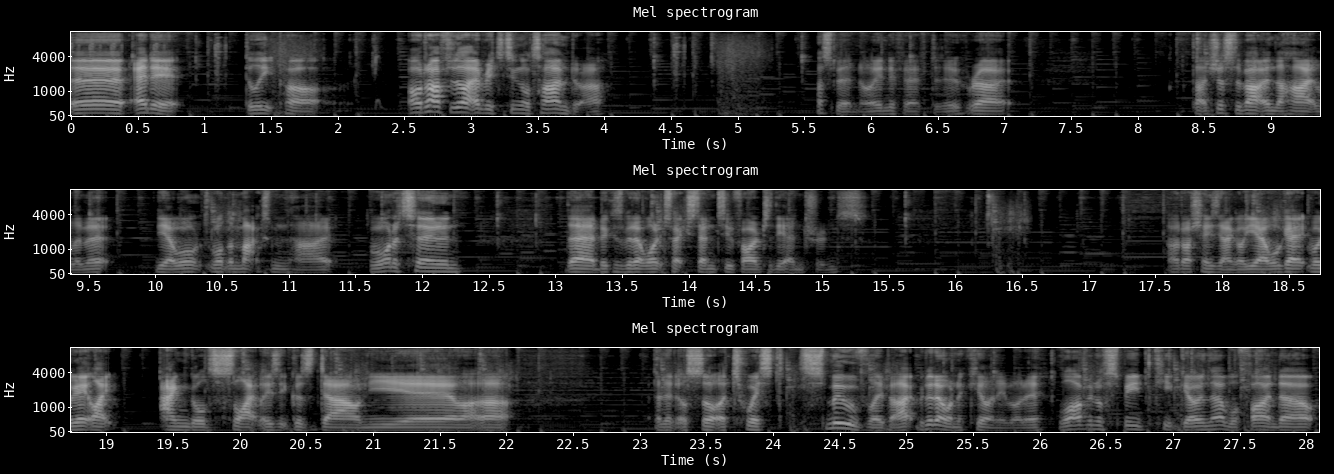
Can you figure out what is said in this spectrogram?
Uh, edit. Delete part. Oh, I don't have to do that every single time, do I? That's a bit annoying if I have to do. Right. That's just about in the height limit. Yeah, we want, the maximum height. We want to turn there because we don't want it to extend too far into the entrance. How do I change the angle? Yeah, we'll get we'll get like angled slightly as it goes down. Yeah, like that. And it'll sort of twist smoothly back, but I don't want to kill anybody. We'll have enough speed to keep going there? We'll find out.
